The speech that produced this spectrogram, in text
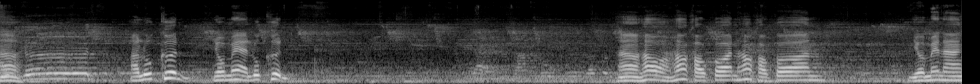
อ่าอ่าลุกขึ้นโยมแม่ลุกขึ้นอ่าเฮาเฮาเขาก่อนเฮาเขาก่อนโยมแม่นาง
